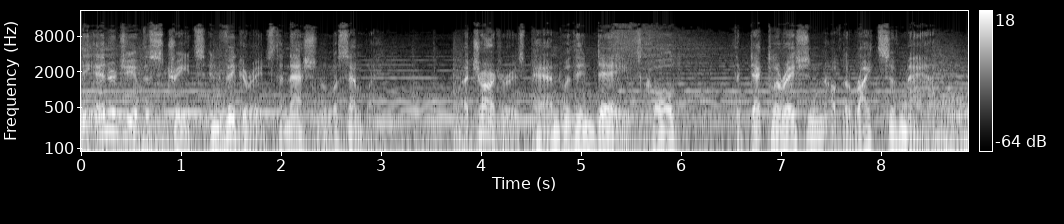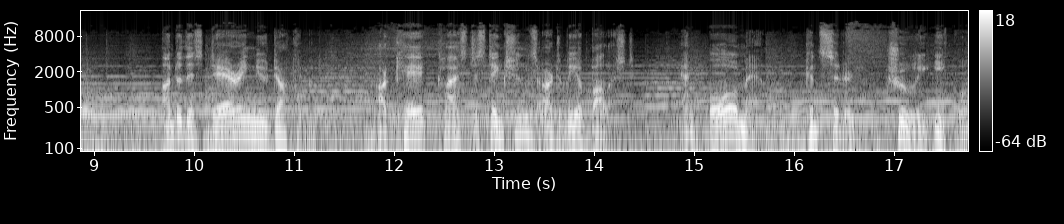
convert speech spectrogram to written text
The energy of the streets invigorates the National Assembly. A charter is penned within days called the Declaration of the Rights of Man. Under this daring new document, archaic class distinctions are to be abolished and all men considered truly equal.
